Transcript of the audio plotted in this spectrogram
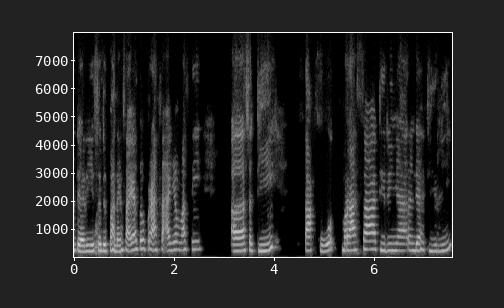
Dari sudut pandang saya tuh perasaannya pasti uh, sedih, takut, merasa dirinya rendah diri,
